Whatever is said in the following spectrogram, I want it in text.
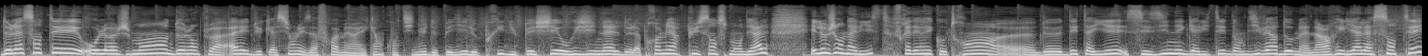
De la santé au logement, de l'emploi à l'éducation, les Afro-Américains continuent de payer le prix du péché originel de la première puissance mondiale. Et le journaliste Frédéric Autran euh, de détailler ces inégalités dans divers domaines. Alors il y a la santé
